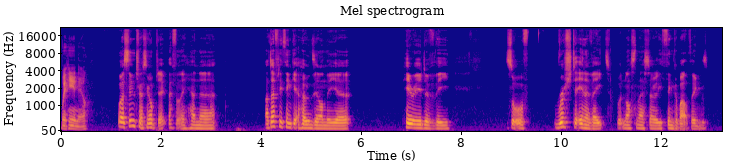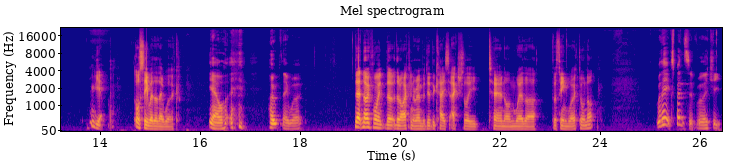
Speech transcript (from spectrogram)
we're here now. Well, it's an interesting object, definitely, and uh, I definitely think it hones in on the uh, period of the sort of rush to innovate, but not necessarily think about things. Yeah, or see whether they work. Yeah, or hope they work. At no point that, that I can remember did the case actually turn on whether the thing worked or not. Were they expensive? Were they cheap?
